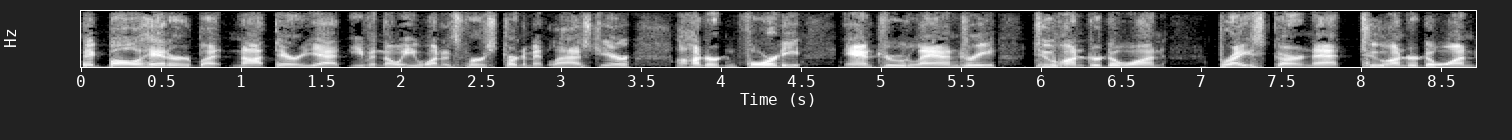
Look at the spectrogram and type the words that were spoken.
big ball hitter, but not there yet, even though he won his first tournament last year, 140. Andrew Landry, 200 to 1. Brice Garnett, 200 to 1.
